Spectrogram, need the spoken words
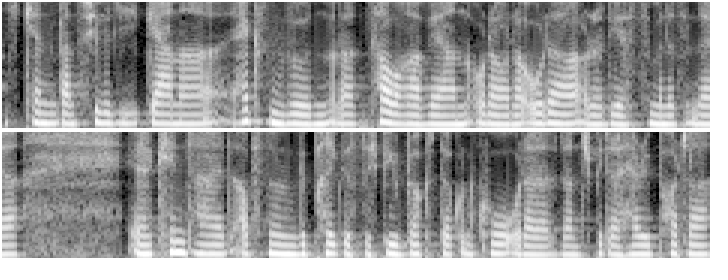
ich kenne ganz viele, die gerne Hexen würden oder Zauberer wären oder oder oder oder die es zumindest in der äh, Kindheit, ob es nun geprägt ist durch Bibi Blocksberg und Co. oder dann später Harry Potter,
